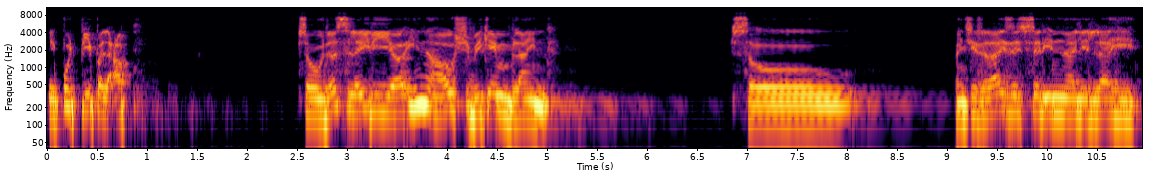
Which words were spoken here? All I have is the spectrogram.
They put people up. So this lady uh, in her house, she became blind So when she realized it, she said, Inna lillahi,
